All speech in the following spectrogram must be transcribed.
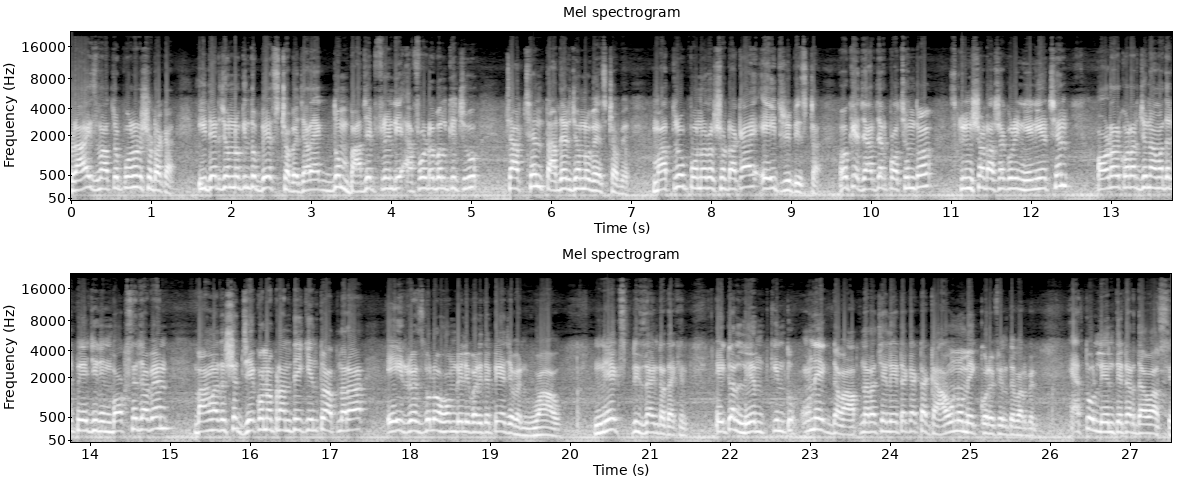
প্রাইস মাত্র পনেরোশো টাকা। ঈদের জন্য কিন্তু বেস্ট হবে। যারা একদম বাজেট ফ্রেন্ডলি অ্যাফোর্ডেবল কিছু চাচ্ছেন, তাদের জন্য বেস্ট হবে। মাত্র পনেরোশো টাকায় এই থ্রি পিসটা ওকে যার যার পছন্দ স্ক্রিনশট আশা করি নিয়ে নিয়েছেন। অর্ডার করার জন্য আমাদের পেজের ইনবক্সে যাবেন। বাংলাদেশের যে কোনো প্রান্তেই কিন্তু আপনারা এই ড্রেসগুলো হোম ডেলিভারিতে পেয়ে যাবেন। ওয়াও নেক্সট ডিজাইনটা দেখেন। এইটার লেন্থ কিন্তু অনেক দেওয়া। আপনারা চাইলে এটাকে একটা গাউনও মেক করে ফেলতে পারবেন। এত লেন্থ এটার দেওয়া আছে।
